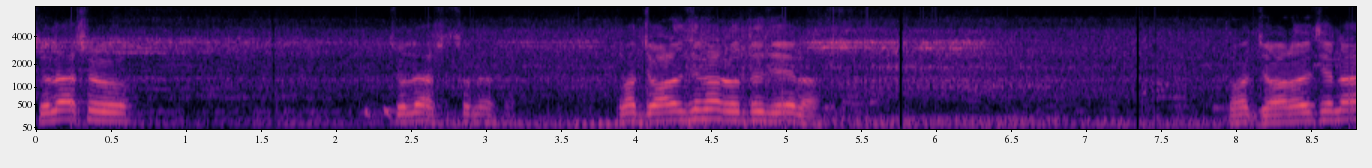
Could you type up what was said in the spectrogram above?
চলে আসো। চলে আসো চলে আসো। তোমার জ্বর হয়েছে না রোদে যেয়ে না? তোমার জ্বর হয়েছে না?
